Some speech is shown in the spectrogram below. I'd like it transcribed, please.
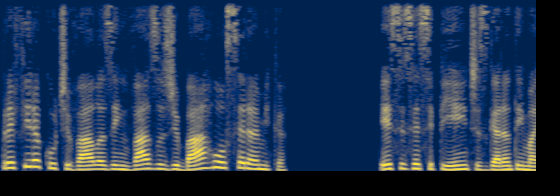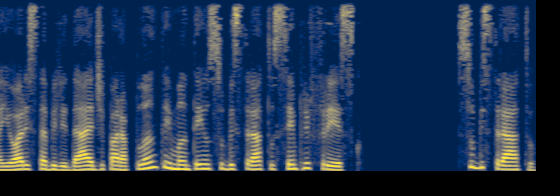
prefira cultivá-las em vasos de barro ou cerâmica. Esses recipientes garantem maior estabilidade para a planta e mantêm o substrato sempre fresco. Substrato:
